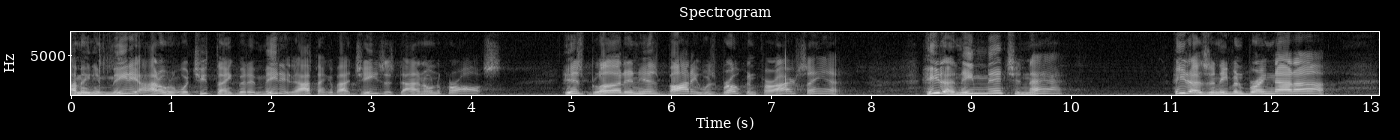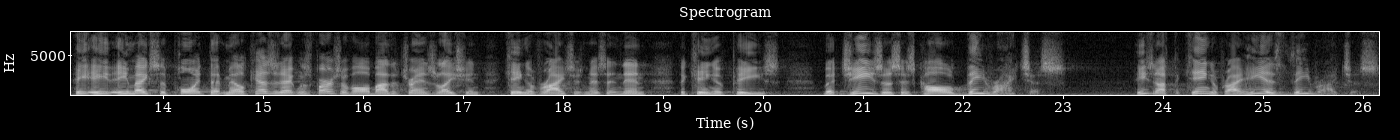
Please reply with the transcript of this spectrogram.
I mean, immediately, I don't know what you think, but immediately I think about Jesus dying on the cross. His blood and his body was broken for our sin. He doesn't even mention that. He doesn't even bring that up. He, he, he makes the point that Melchizedek was, first of all, by the translation, king of righteousness, and then the king of peace. But Jesus is called the righteous. He's not the king of right, he is the righteous.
